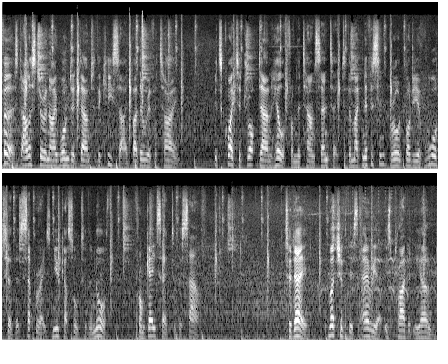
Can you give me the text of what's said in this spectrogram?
First, Alastair and I wandered down to the quayside by the River Tyne. It's quite a drop downhill from the town centre to the magnificent broad body of water that separates Newcastle to the north from Gateshead to the south. Today, much of this area is privately owned.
